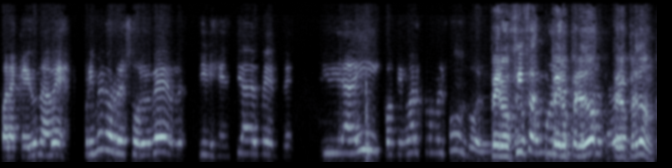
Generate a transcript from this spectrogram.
para que de una vez, primero resolver dirigencialmente y de ahí continuar con el fútbol. Pero FIFA, pero perdón, pero perdón,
